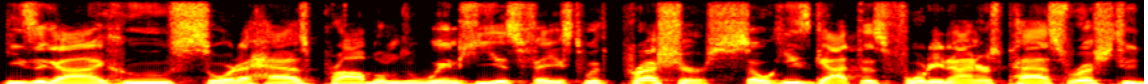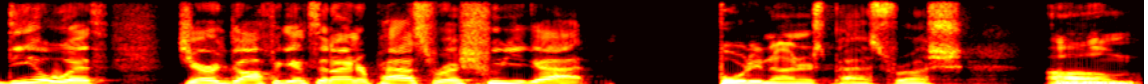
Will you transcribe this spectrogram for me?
he's a guy who sort of has problems when he is faced with pressure. So he's got this 49ers pass rush to deal with. Jared Goff against the Niner pass rush, who you got? 49ers pass rush. Um,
